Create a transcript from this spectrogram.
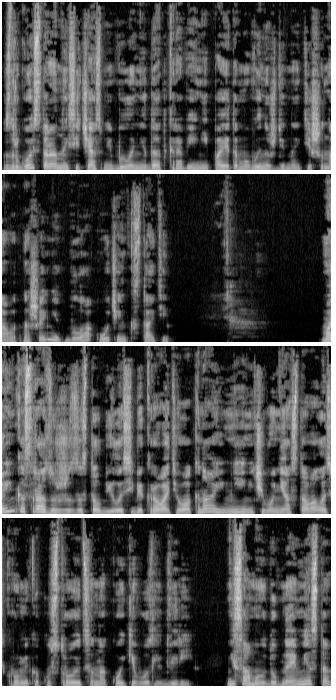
С другой стороны, сейчас мне было не до откровений, поэтому вынужденная тишина в отношениях была очень кстати. Маринка сразу же застолбила себе кровать у окна, и мне ничего не оставалось, кроме как устроиться на койке возле двери. Не самое удобное место,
